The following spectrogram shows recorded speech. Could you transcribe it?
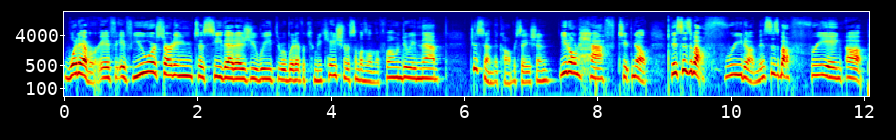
Whatever. If if you are starting to see that as you read through whatever communication or someone's on the phone doing that, just end the conversation. You don't have to. No, this is about freedom. This is about freeing up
